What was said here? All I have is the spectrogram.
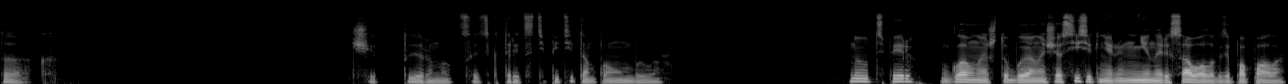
Так. 14 к 35 там, по-моему, было. Ну, вот теперь главное, чтобы она сейчас сисек не, не нарисовала, где попала.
